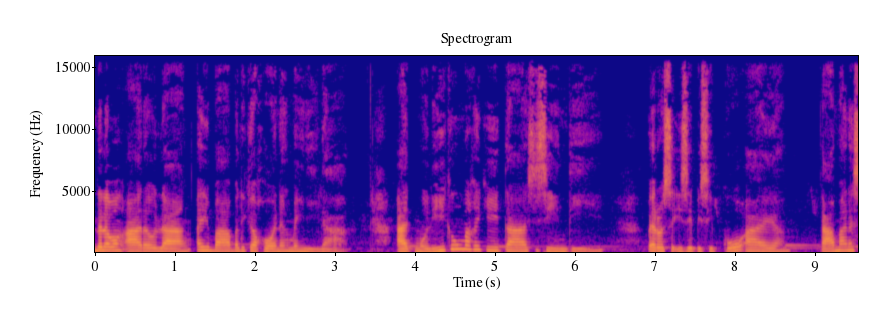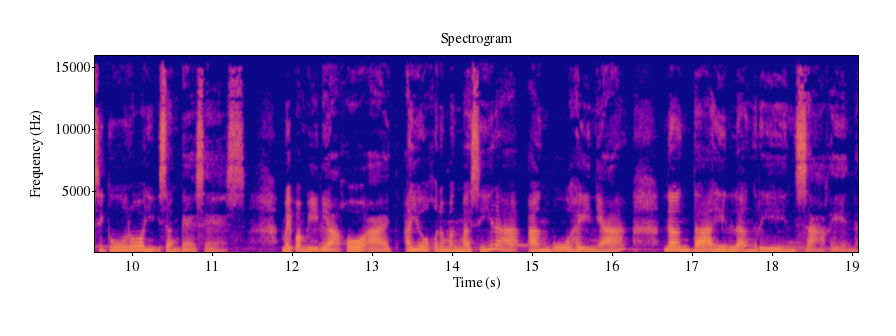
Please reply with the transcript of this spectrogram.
Dalawang araw lang ay babalik ako ng Maynila at muli kong makikita si Cindy. Pero sa isip-isip ko ay tama na siguro yung isang beses. May pamilya ako at ayoko namang masira ang buhay niya lang dahil lang rin sa akin.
